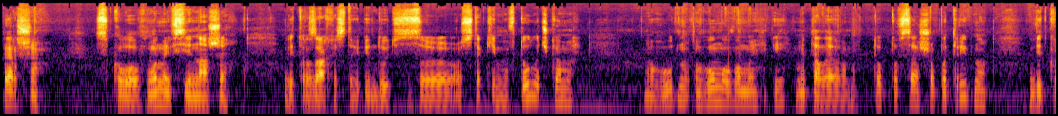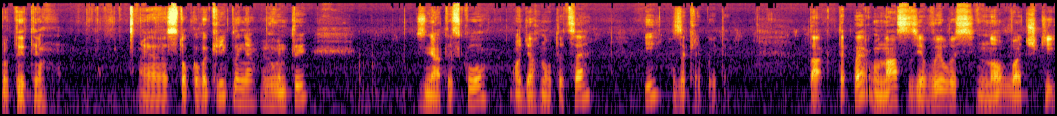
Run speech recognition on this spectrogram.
Перше скло. Вони всі наші вітрозахисти йдуть з ось такими втулочками, гумовими і металевими. Тобто все, що потрібно, відкрутити е, стокове кріплення, гвинти, зняти скло, одягнути це і закріпити. Так, тепер у нас з'явились новачки.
